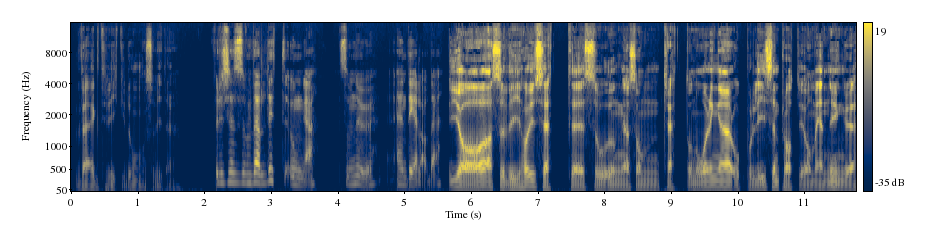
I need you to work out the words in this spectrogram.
väg till rikedom och så vidare. För det känns som väldigt unga som nu är en del av det? Ja, alltså vi har ju sett eh, så unga som 13-åringar och polisen pratar ju om ännu yngre.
